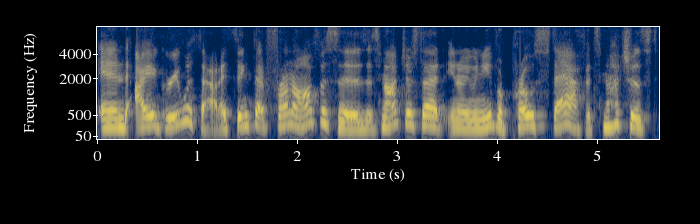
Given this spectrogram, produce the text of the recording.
And I agree with that. I think that front offices, it's not just that, you know, when you have a pro staff, it's not just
